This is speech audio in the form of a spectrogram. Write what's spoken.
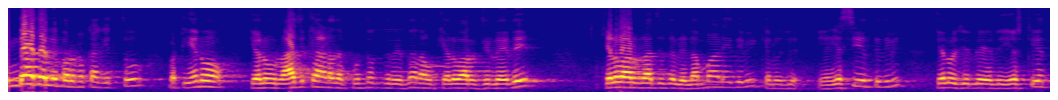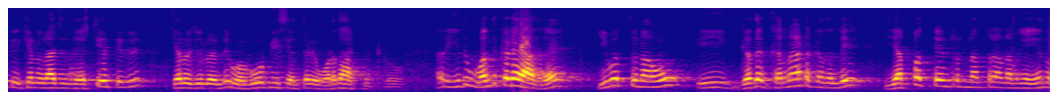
ಇಂಡಿಯಾದಲ್ಲಿ ಬರಬೇಕಾಗಿತ್ತು. ಬಟ್ ಏನೋ ಕೆಲವು ರಾಜಕಾರಣದ ಕುಂತದ್ರಿಂದ ನಾವು ಕೆಲವಾರು ಜಿಲ್ಲೆಯಲ್ಲಿ, ಕೆಲವಾರು ರಾಜ್ಯದಲ್ಲಿ ಲಂಬಾಣಿ ಇದ್ದೀವಿ, ಕೆಲವು ಜಿ, ಎಸ್ ಸಿ ಅಂತಿದ್ದೀವಿ, ಕೆಲವು ಜಿಲ್ಲೆಯಲ್ಲಿ ಎಸ್ ಟಿ ಅಂತ, ಕೆಲವು ರಾಜ್ಯದಲ್ಲಿ ಎಸ್ ಟಿ ಅಂತಿದ್ವಿ ಕೆಲವು ಜಿಲ್ಲೆಯಲ್ಲಿ ಒ, ಬಿ, ಸಿ ಅಂತೇಳಿ ಒಡೆದು ಹಾಕಿಬಿಟ್ರು. ಅಂದರೆ ಇದು ಒಂದು ಕಡೆ ಆದರೆ ಇವತ್ತು ನಾವು ಈ ಗದ ಕರ್ನಾಟಕದಲ್ಲಿ ಎಪ್ಪತ್ತೆಂಟರ ನಂತರ ನಮಗೆ ಏನು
